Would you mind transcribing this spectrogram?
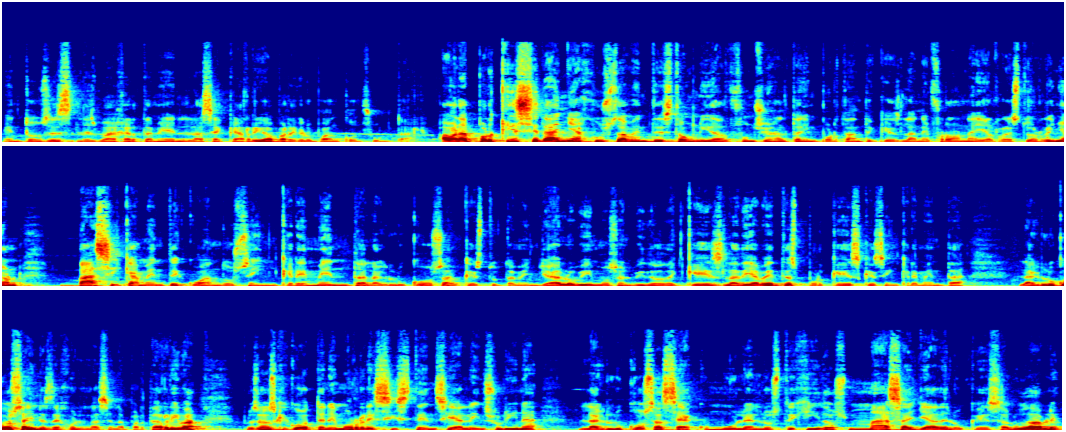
Entonces les voy a dejar también el enlace acá arriba para que lo puedan consultar. Ahora, ¿por qué se daña justamente esta unidad funcional tan importante que es la nefrona y el resto del riñón? Básicamente cuando se incrementa la glucosa, que esto también ya lo vimos en el video de qué es la diabetes, por qué es que se incrementa la glucosa y les dejo enlace en la parte de arriba. Pero sabemos que cuando tenemos resistencia a la insulina, la glucosa se acumula en los tejidos más allá de lo que es saludable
